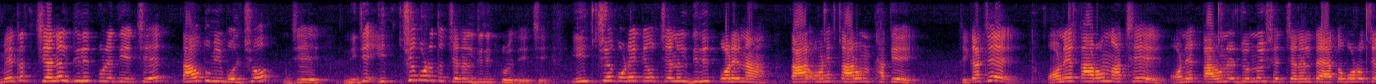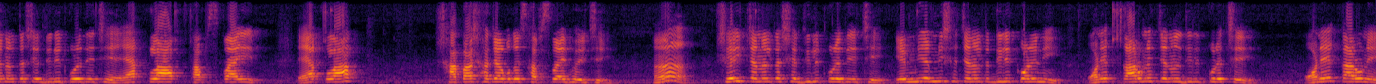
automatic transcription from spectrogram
মেয়েটা চ্যানেল ডিলিট করে দিয়েছে, তাও তুমি বলছো যে নিজে ইচ্ছে করে তো চ্যানেল ডিলিট করে দিয়েছে। ইচ্ছে করে কেউ চ্যানেল ডিলিট করে না, তার অনেক কারণ থাকে, ঠিক আছে? অনেক কারণ আছে, অনেক কারণের জন্যই সে চ্যানেলটা এত বড় চ্যানেলটা সে ডিলিট করে দিয়েছে, এক লাখ সাবস্ক্রাইব এক লাখ সাতাশ হাজার বোধহয় সাবস্ক্রাইব হয়েছে হ্যাঁ? সেই চ্যানেলটা সে ডিলিট করে দিয়েছে, এমনি এমনি সে চ্যানেলটা ডিলিট করেনি, অনেক কারণে চ্যানেল ডিলিট করেছে, অনেক কারণে,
